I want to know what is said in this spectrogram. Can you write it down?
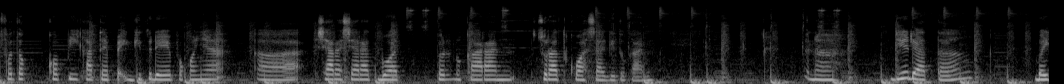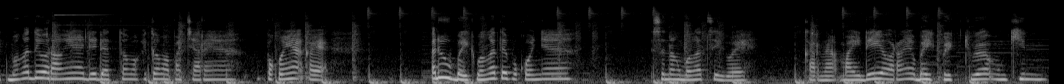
fotokopi KTP gitu deh. Pokoknya uh, syarat-syarat buat penukaran surat kuasa gitu kan. Nah dia datang baik banget deh orangnya dia datang waktu itu sama pacarnya. Pokoknya kayak aduh baik banget ya pokoknya. Senang banget sih gue. Karena my day orangnya baik-baik juga mungkin.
